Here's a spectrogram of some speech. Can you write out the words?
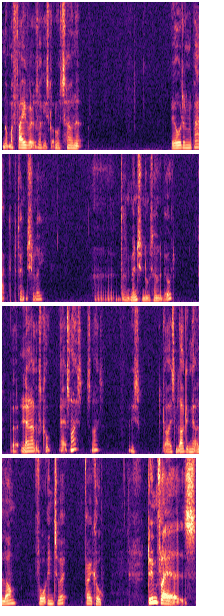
Not my favourite, looks like it's got an alternate build on the back, potentially. Uh, doesn't mention alternate build. But yeah, that looks cool. Yeah, it's nice. It's nice. These guys lugging it along, fought into it. Very cool. Doom Flayers.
